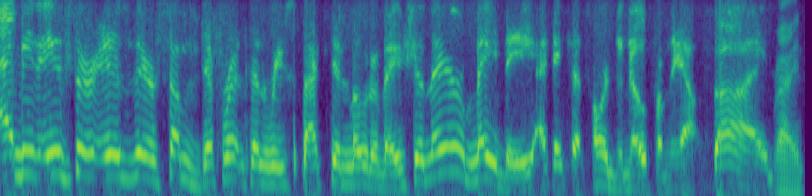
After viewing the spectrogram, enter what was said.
I mean, is there is there some difference in respect and motivation there? Maybe. I think that's hard to know from the outside. Right.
